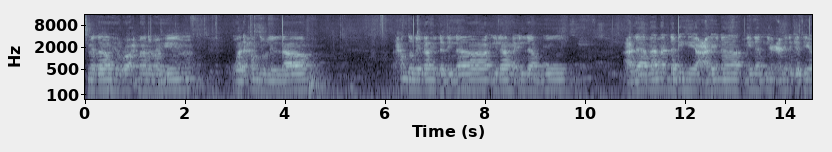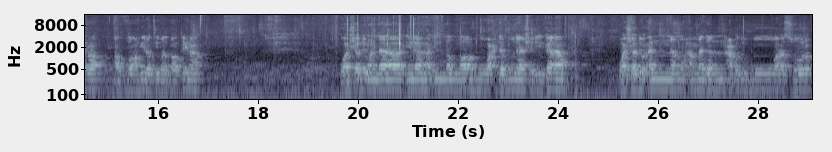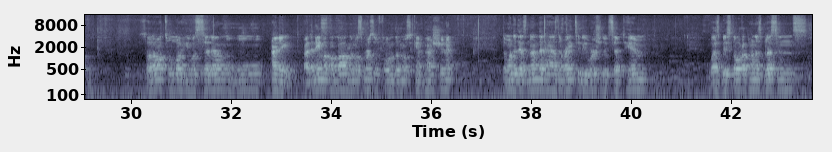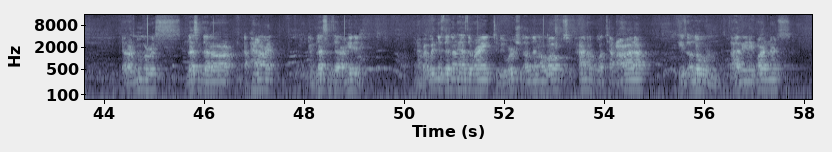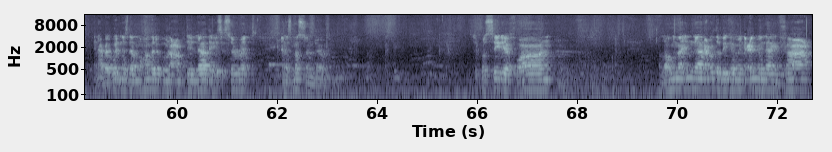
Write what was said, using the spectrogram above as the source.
بسم الله الرحمن الرحيم. والحمد لله. الحمد لله الذي لا إله إلا هو. على ما من به علينا من النعم الكثيرة الظاهرة والباطنة. وأشهد أن لا إله إلا الله وحده لا شريك له. وأشهد أن محمدا عبده ورسوله. Salawatullahi wassalamu alayhi. By the name of Allah, the most merciful and the most compassionate, the one that has none that has the right to be worshipped except Him, who has bestowed upon us blessings that are numerous, blessings that are apparent, and blessings that are hidden. And I witness that none has the right to be worshipped other than Allah subhanahu wa ta'ala. He's alone, without having any partners, And I bear witness that Muhammad ibn Abdullah, that he is his servant and his messenger. To proceed, يا إخوان اللهم إنا نعوذ بك من علم لا ينفع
